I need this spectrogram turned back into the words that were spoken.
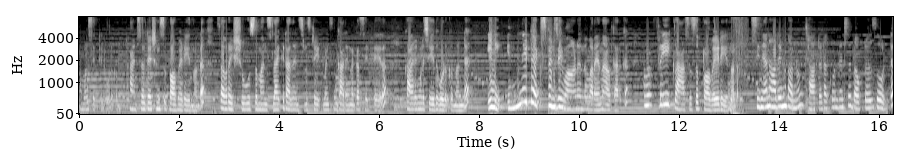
നമ്മൾ സെറ്റ് ചെയ്ത് കൊടുക്കുന്നുണ്ട്. കൺസൾട്ടേഷൻസ് പ്രൊവൈഡ് ചെയ്യുന്നുണ്ട്. സോ അവരുടെ ഇഷ്യൂസ് മനസ്സിലാക്കിയിട്ട് അതനുസരിച്ച് സ്റ്റേറ്റ്മെന്റ്സും കാര്യങ്ങളൊക്കെ സെറ്റ് ചെയ്ത് കാര്യങ്ങൾ ചെയ്ത് കൊടുക്കുന്നുണ്ട്. ഇനി എന്നിട്ട് എക്സ്പെൻസീവ് ആണ് എന്ന് പറയുന്ന ആൾക്കാർക്ക് നമ്മൾ ഫ്രീ ക്ലാസ്സസ് പ്രൊവൈഡ് ചെയ്യുന്നുണ്ട്. സി ഞാൻ ആദ്യം പറഞ്ഞു ചാർട്ടേഡ് അക്കൗണ്ടൻസ് ഡോക്ടേഴ്സ് തൊട്ട്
